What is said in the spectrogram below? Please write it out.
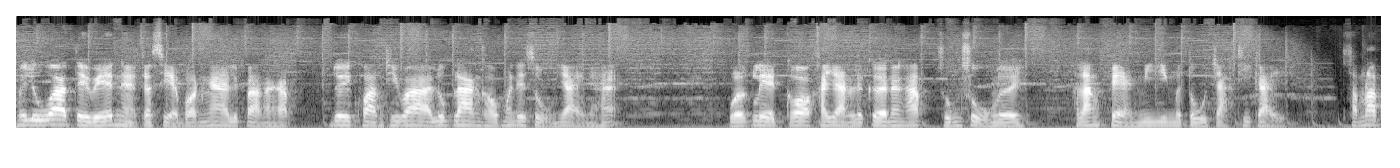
ไม่รู้ว่าเตเวสเนี่ยจะเสียบอลง่ายหรือเปล่านะครับ ด้วยความที่ว่ารูปร่างเขาไม่ได้สูงใหญ่นะฮะ เวิร์กเลดก็ขยันเหลือเกินนะครับ สูงสูงเลย พลังแฝงมียิงประตูจากที่ไกลสำหรับ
